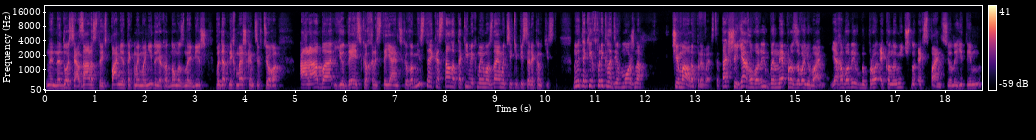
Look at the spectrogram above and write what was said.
Не не досі, а зараз стоїть пам'ятник Маймоніду як одному з найбільш видатних мешканців цього араба юдейсько-християнського міста, яке стало таким, як ми його знаємо, тільки після реконкісти. Ну і таких прикладів можна чимало привести. Так що я говорив би не про завоювання, я говорив би про економічну експансію легітимну,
